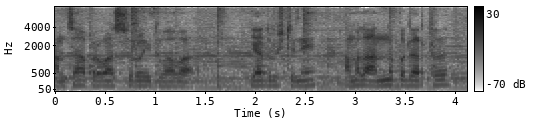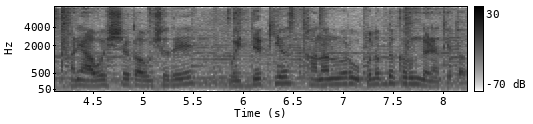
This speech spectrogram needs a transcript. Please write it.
आमचा हा प्रवास सुरळीत व्हावा या दृष्टीने आम्हाला अन्नपदार्थ आणि आवश्यक औषधे वैद्यकीय स्थानांवर उपलब्ध करून देण्यात येतात.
